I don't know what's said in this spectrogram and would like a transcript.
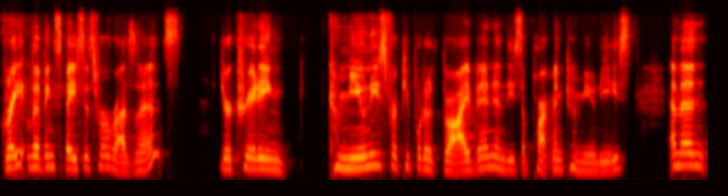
great living spaces for residents. You're creating communities for people to thrive in in these apartment communities. And then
